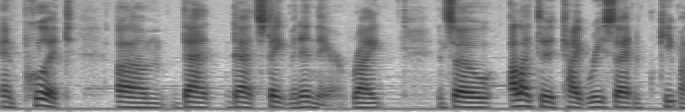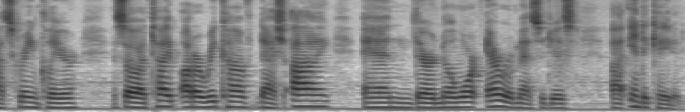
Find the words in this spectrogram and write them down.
and put um, that that statement in there, right? And so I like to type reset and keep my screen clear. And so I type auto reconf dash i, and there are no more error messages uh, indicated.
